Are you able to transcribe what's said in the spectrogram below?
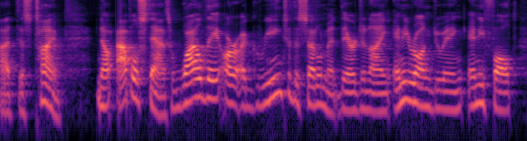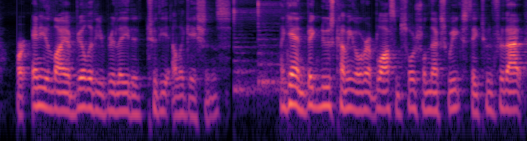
at this time. Now, Apple stance while they are agreeing to the settlement, they are denying any wrongdoing, any fault, or any liability related to the allegations. Again, big news coming over at Blossom Social next week. Stay tuned for that.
